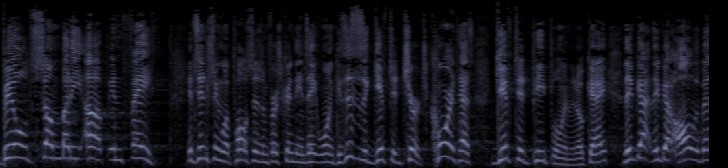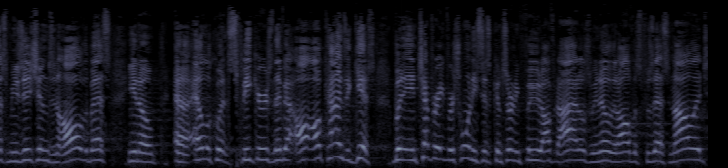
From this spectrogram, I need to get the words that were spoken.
build somebody up in faith. It's interesting what Paul says in 1 Corinthians 8 1, because this is a gifted church. Corinth has gifted people in it, okay? They've got, they've got all the best musicians and all the best, you know, uh, eloquent speakers, and they've got all, all kinds of gifts. But in chapter 8, verse 1, he says, concerning food offered to idols, we know that all of us possess knowledge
